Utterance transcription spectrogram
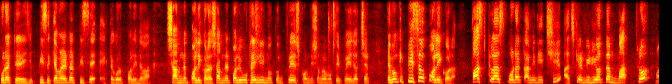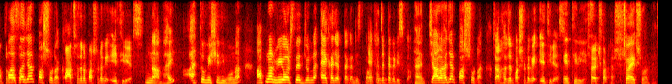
প্রোডাক্টের এই যে পিসে ক্যামেরাটার পিসে একটা করে পলি দেওয়া। সামনে পলি করা সামনের পলি উঠাইলি নতুন ফ্রেশ কন্ডিশনের মধ্যেই পেয়ে যাচ্ছেন এবং কি পিসেও পলি করা। ফার্স্ট ক্লাস প্রোডাক্ট আমি দিচ্ছি আজকের ভিডিওতে মাত্র পাঁচ হাজার পাঁচশো টাকা। পাঁচ হাজার পাঁচশো টাকা এ থ্রি এস না ভাই এত বেশি দিব না। আপনার ভিউয়ার্স এর জন্য এক হাজার টাকা ডিসকাউন্ট এক হাজার টাকা ডিসকাউন্ট হ্যাঁ চার হাজার পাঁচশো টাকা। চার হাজার পাঁচশো টাকা A three S A three S ছয় একশো আঠাশ। ছয় একশো আঠাশ।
